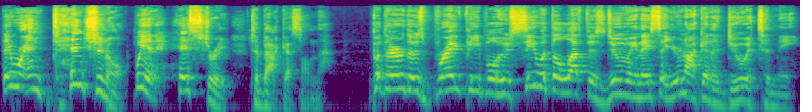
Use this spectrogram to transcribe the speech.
They were intentional. We have history to back us on that. But there are those brave people who see what the left is doing they say, You're not going to do it to me.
